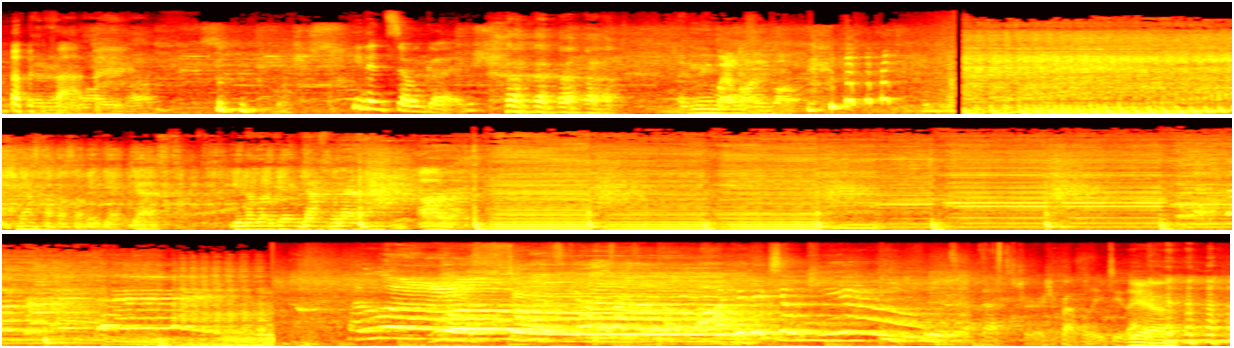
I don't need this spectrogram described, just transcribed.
Better have a lollipop. lollipop. He did so good. Now give me my lollipop. So cute. That's true. I should probably do that. Yeah.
